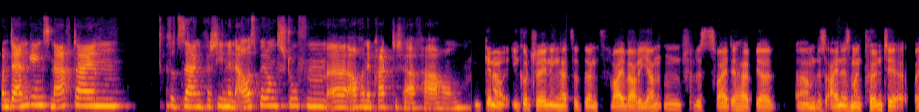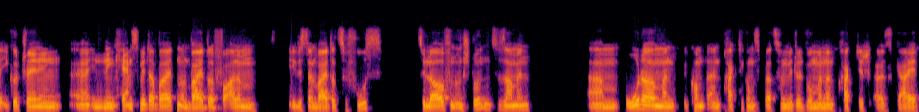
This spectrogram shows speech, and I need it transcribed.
Und dann ging es nach deinen sozusagen verschiedenen Ausbildungsstufen äh, auch eine praktische Erfahrung. Genau, Eco-Training hat sozusagen zwei Varianten für das zweite Halbjahr. Ähm, das eine ist, man könnte bei Eco-Training äh, in den Camps mitarbeiten und weiter, vor allem geht es dann weiter zu Fuß zu laufen und Stunden zu sammeln. Ähm, oder man bekommt einen Praktikumsplatz vermittelt, wo man dann praktisch als Guide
